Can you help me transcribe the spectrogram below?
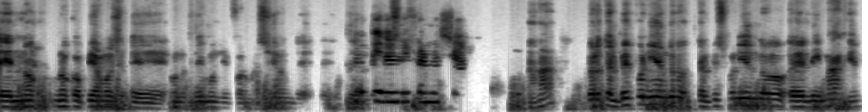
eh, no, no, copiamos eh, o no tenemos la información de, de, no tienen la información. Ajá, pero tal vez poniendo, tal vez poniendo la imagen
